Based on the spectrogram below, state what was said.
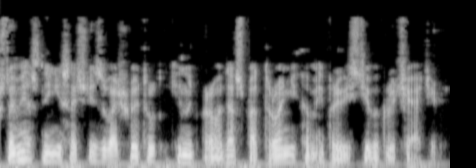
что местные не сочли за большой труд кинуть провода с патронником и провести выключатель.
